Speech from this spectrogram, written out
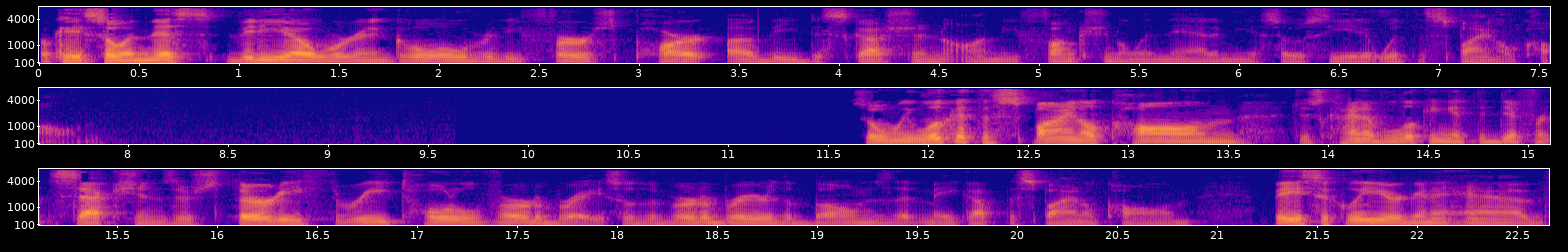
Okay, so in this video, we're going to go over the first part of the discussion on the functional anatomy associated with the spinal column. So when we look at the spinal column, just kind of looking at the different sections, there's 33 total vertebrae. So the vertebrae are the bones that make up the spinal column. Basically, you're going to have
